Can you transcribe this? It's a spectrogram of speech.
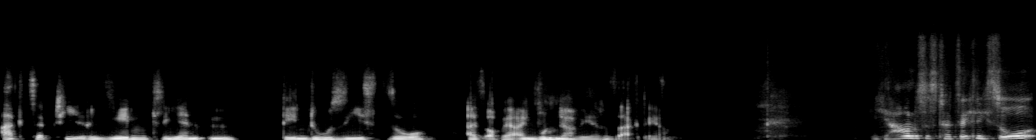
Akzeptiere jeden Klienten, den du siehst, so, als ob er ein Wunder wäre, sagt er. Ja, und es ist tatsächlich so,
